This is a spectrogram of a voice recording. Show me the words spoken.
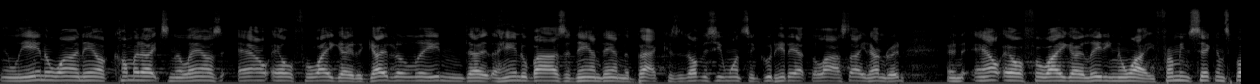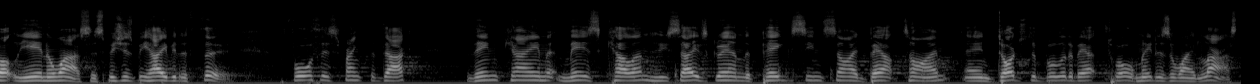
and Lienoir now accommodates and allows Al El Fuego to go to the lead, and uh, the handlebars are down down the back because it obviously wants a good hit out the last 800. And Al El Fuego leading the way. From in second spot, Lienoir, suspicious behaviour to third. Fourth is Frank the Duck. Then came Mez Cullen, who saves ground the pegs inside bout time and dodged a bullet about 12 metres away last.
